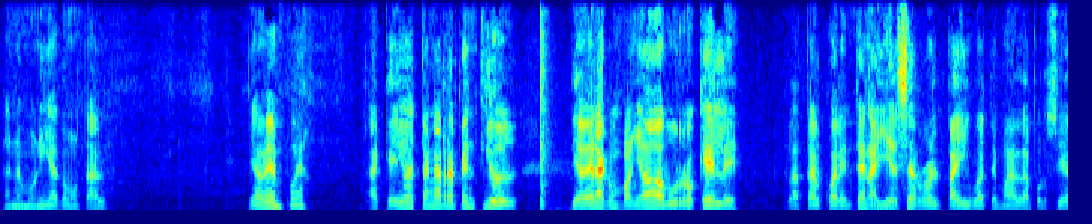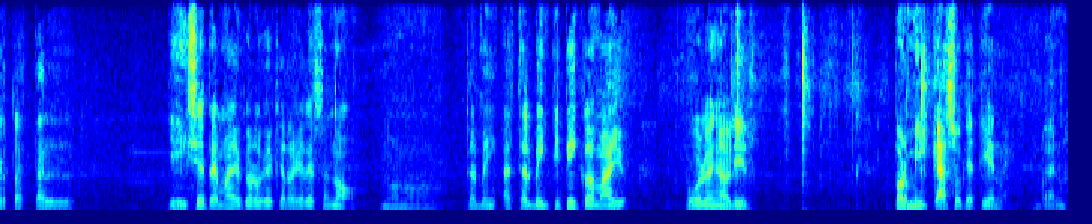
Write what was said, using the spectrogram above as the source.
La neumonía como tal. Ya ven, pues, aquellos están arrepentidos de haber acompañado a Burroquele a la tal cuarentena. Ayer cerró el país Guatemala, por cierto, hasta el 17 de mayo, creo que es que regresa. No, No, no, no. Hasta el, 20 hasta el 20 y pico de mayo lo vuelven a abrir. Por mil casos que tienen. Bueno.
